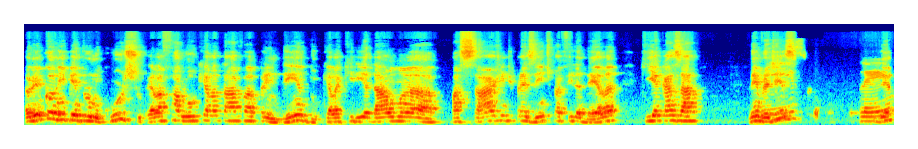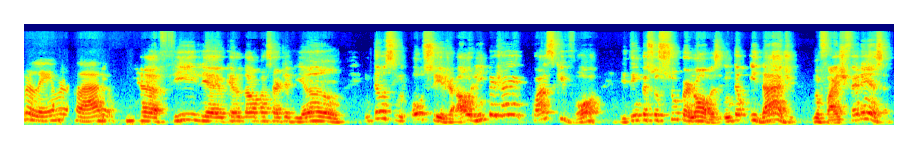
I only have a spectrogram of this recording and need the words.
Eu lembro que a Olímpia entrou no curso, ela falou que ela estava aprendendo, que ela queria dar uma passagem de presente para a filha dela que ia casar. Lembra disso? Isso. Lembro, lembro, claro. Minha filha, eu quero dar uma passagem de avião. Então, assim, ou seja, a Olímpia já é quase que vó. E tem pessoas super novas. Então, idade não faz diferença.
